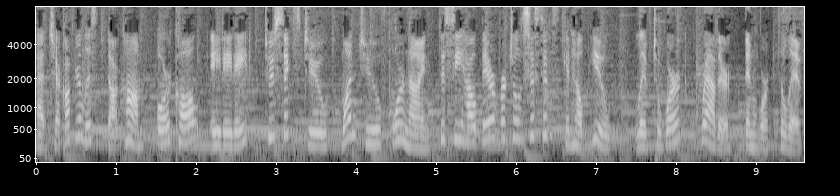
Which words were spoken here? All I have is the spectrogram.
at checkoffyourlist.com or call 888-262-1249 to see how their virtual assistants can help you live to work rather than work to live.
